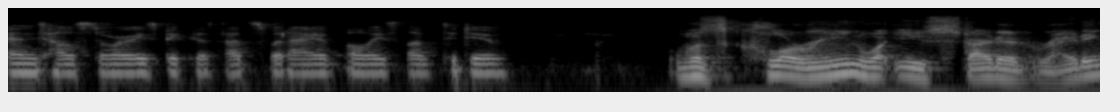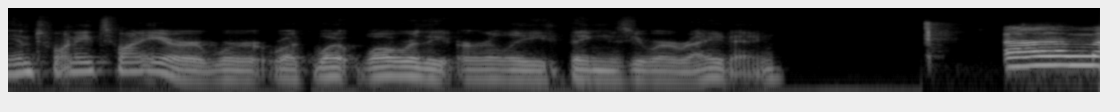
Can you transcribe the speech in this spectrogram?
and tell stories because that's what I've always loved to do. Was chlorine what you started writing in 2020, or were what what were the early things you were writing? Um,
